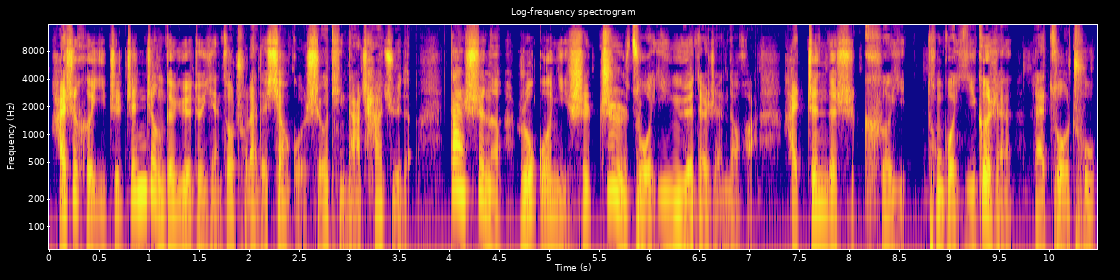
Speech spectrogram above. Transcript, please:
还是和一支真正的乐队演奏出来的效果是有挺大差距的。但是呢，如果你是制作音乐的人的话，还真的是可以通过一个人来做出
